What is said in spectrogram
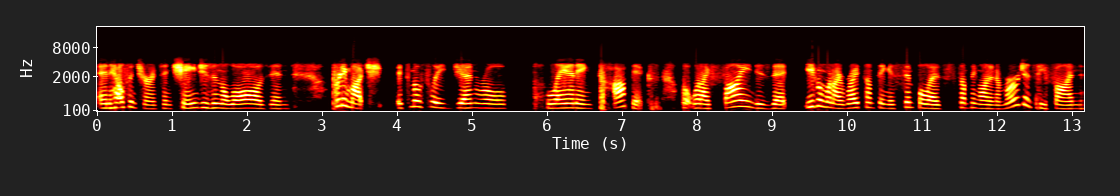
and health insurance and changes in the laws and pretty much it's mostly general planning topics. But what I find is that even when I write something as simple as something on an emergency fund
